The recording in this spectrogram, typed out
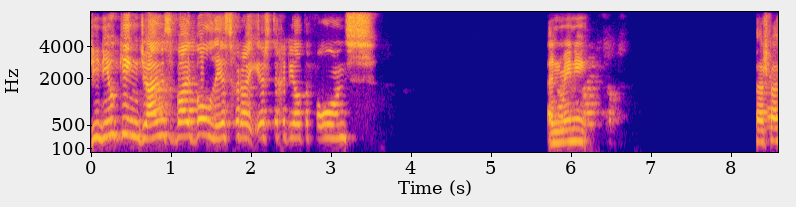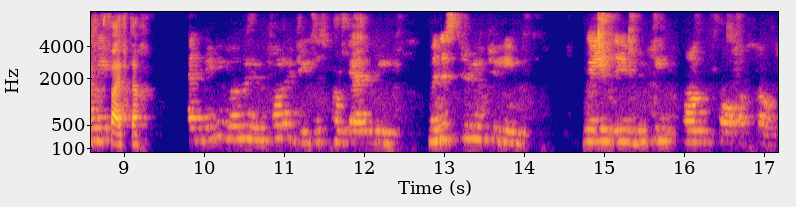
Die New King James Bible lees gou daai eerste gedeelte vir ons. And many vers 55 And many women who followed Jesus from Galilee ministering to him were there looking on for throne.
